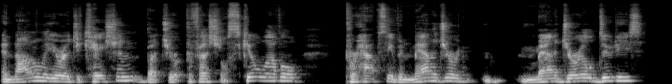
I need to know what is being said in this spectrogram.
and not only your education, but your professional skill level, perhaps even manager, managerial duties,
